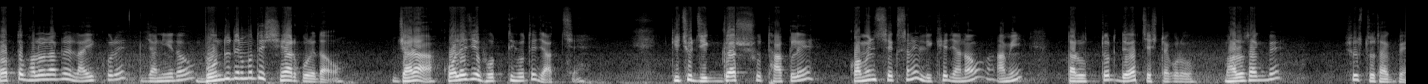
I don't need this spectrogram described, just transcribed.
তথ্য ভালো লাগলে লাইক করে জানিয়ে দাও। বন্ধুদের মধ্যে শেয়ার করে দাও, যারা কলেজে ভর্তি হতে যাচ্ছে। কিছু জিজ্ঞাসু থাকলে কমেন্ট সেকশানে লিখে জানাও, আমি তার উত্তর দেওয়ার চেষ্টা করব। ভালো থাকবে, সুস্থ থাকবে।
